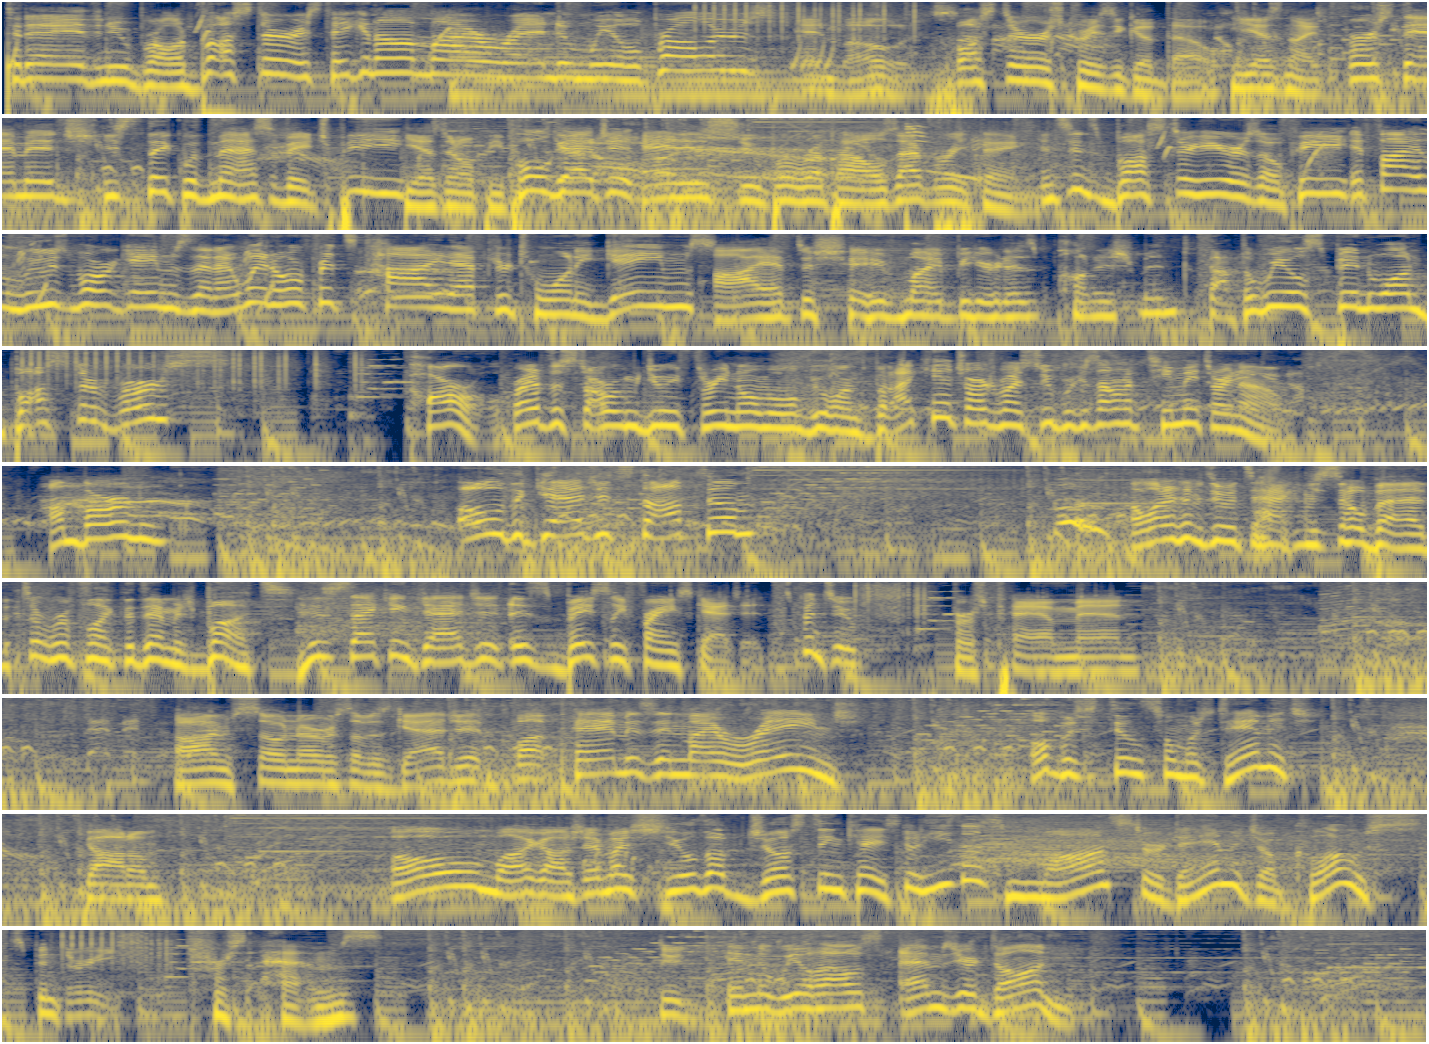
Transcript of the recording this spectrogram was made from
Today, the new Brawler Buster is taking on my random wheel brawlers and modes. Buster is crazy good though. He has nice burst damage, he's thick with massive HP, he has an OP pull gadget, and his super repels everything. And since Buster here is OP, if I lose more games than I win or if it's tied after 20 games, I have to shave my beard as punishment. Got the wheel spin one Buster verse. Carl. Right at the start, we're gonna be doing three normal 1v1s, but I can't charge my super because I don't have teammates right now. I'm burning. Oh, the gadget stopped him. I wanted him to attack me so bad to reflect the damage, but his second gadget is basically Frank's gadget. Spin two. First Pam, man. Oh, I'm so nervous of his gadget, but Pam is in my range. Oh, but he's dealing so much damage. Got him. Oh my gosh, and my shield up just in case. Dude, he does monster damage up close. Spin three. First Emz. Dude, in the wheelhouse, Emz, you're done.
